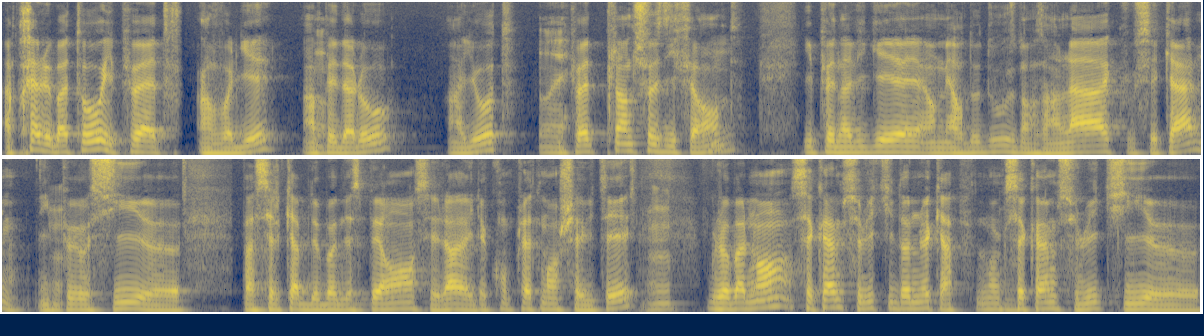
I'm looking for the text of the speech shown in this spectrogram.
Après, le bateau, il peut être un voilier, un mm. pédalo, un yacht. Il peut être plein de choses différentes. Mm. Il peut naviguer en mer d'eau douce dans un lac où c'est calme. Il mm. peut aussi euh, passer le cap de Bonne-Espérance et là, il est complètement chahuté. Globalement, c'est quand même celui qui donne le cap. Donc, c'est quand même celui qui, euh,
